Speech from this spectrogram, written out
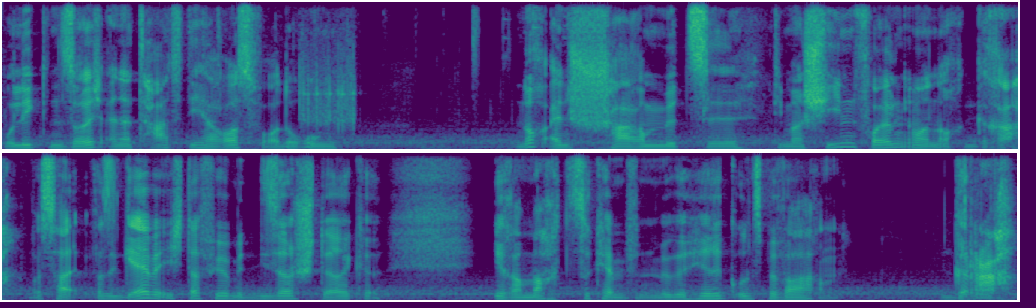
Wo liegt in solch einer Tat die Herausforderung? Noch ein Scharmützel. Die Maschinen folgen immer noch. Gra. Was, was gäbe ich dafür, mit dieser Stärke ihrer Macht zu kämpfen? Möge Hirik uns bewahren. Gra.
